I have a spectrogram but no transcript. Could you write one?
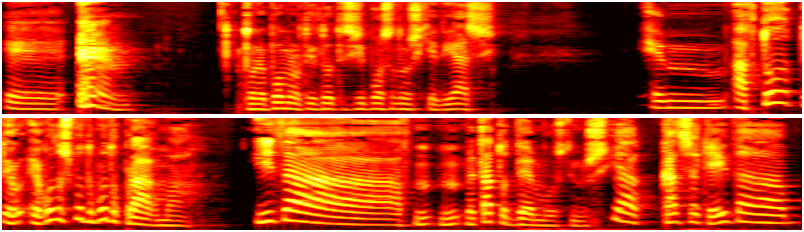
ε, τον επόμενο τίτλο της ή πώς θα τον σχεδιάσει. Ε, αυτό, εγώ θα σου πω το πρώτο πράγμα. Είδα μετά το demo στην ουσία, κάθισα και είδα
